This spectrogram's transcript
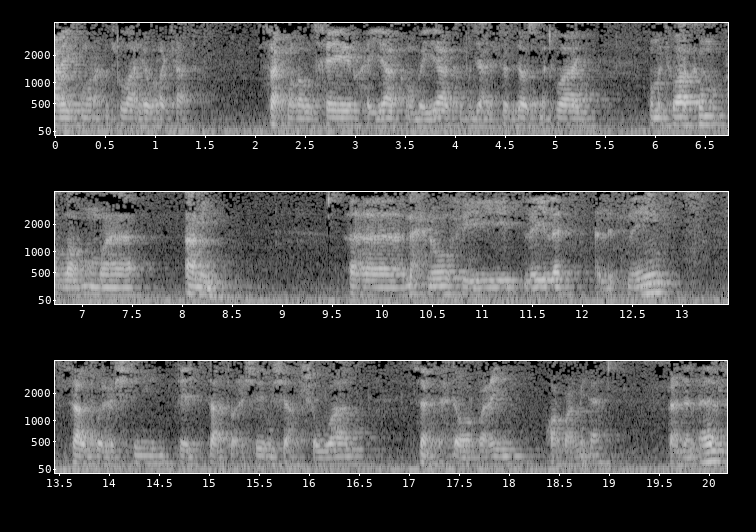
عليكم ورحمة الله وبركاته. مساكم الله بالخير وحياكم وبياكم وجعل الفردوس مثواي ومثواكم. اللهم آمين. آه نحن في ليلة الاثنين 23 ليلة 23 من شهر شوال سنة 41 و400 بعد الألف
